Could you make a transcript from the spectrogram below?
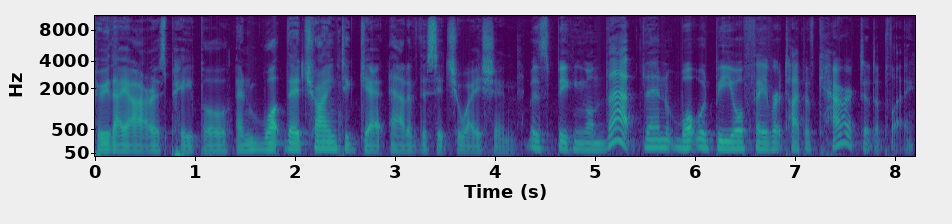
who they are as people, and what they're trying to get out of the situation. But speaking on that, then what would be your favorite type of character to play?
